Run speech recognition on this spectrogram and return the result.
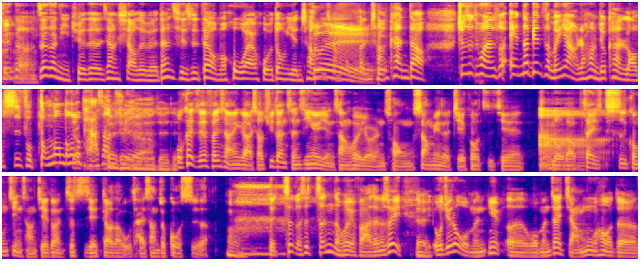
这个这个你觉得这样笑对不对？但其实，在我们户外活动演唱会上，很常看到，就是突然说，哎，那边怎么样？然后你就看老师傅咚咚咚就爬上去了。对对对对对。我可以直接分享一个啊，小巨蛋曾经因为演唱会，有人从上面的结构直接。落到在施工进场阶段，就直接掉到舞台上就过世了。嗯，对，这个是真的会发生的。所以，我觉得我们因为呃，我们在讲幕后的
